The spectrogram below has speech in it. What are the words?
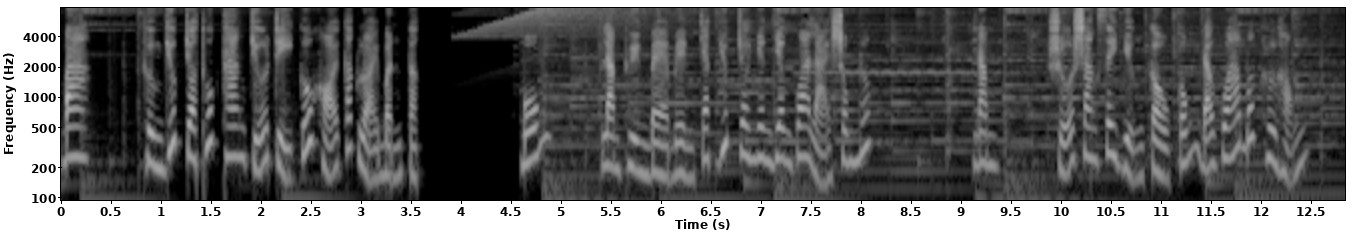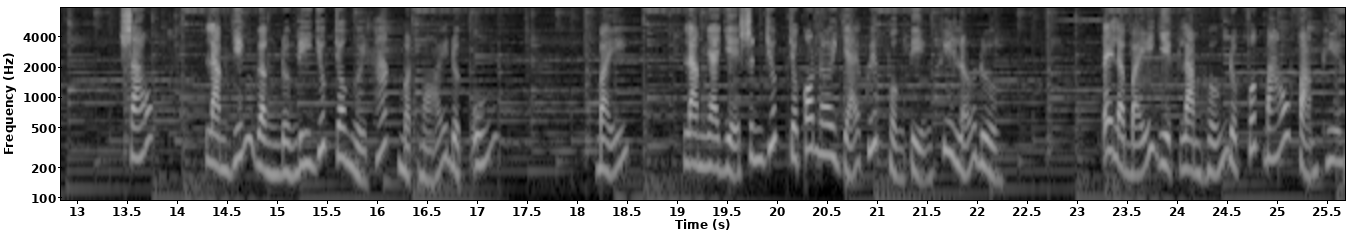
3. Thường giúp cho thuốc thang chữa trị cứu khỏi các loại bệnh tật 4. Làm thuyền bè bền chắc giúp cho nhân dân qua lại sông nước 5. Sửa sang xây dựng cầu cống đã quá mất hư hỏng 6. Làm giếng gần đường đi giúp cho người khác mệt mỏi được uống 7. Làm nhà vệ sinh giúp cho có nơi giải quyết thuận tiện khi lỡ đường Đây là 7 việc làm hưởng được phước báo Phạm Thiên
